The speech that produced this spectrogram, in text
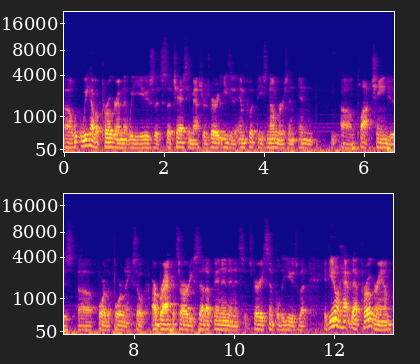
uh, we have a program that we use that's the Chassis Master. It's very easy to input these numbers and, and um, plot changes uh, for the four link. So our brackets are already set up in it and it's, it's very simple to use. But if you don't have that program,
